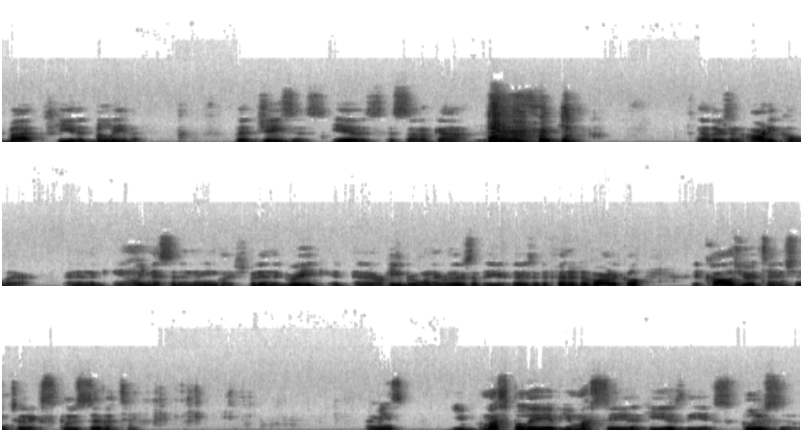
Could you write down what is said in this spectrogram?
But he that believeth that Jesus is the Son of God. now there's an article there, and in the and we miss it in the English, but in the Greek it, and or Hebrew, whenever there's a there's a definitive article, it calls your attention to exclusivity. That means you must believe, you must see that he is the exclusive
